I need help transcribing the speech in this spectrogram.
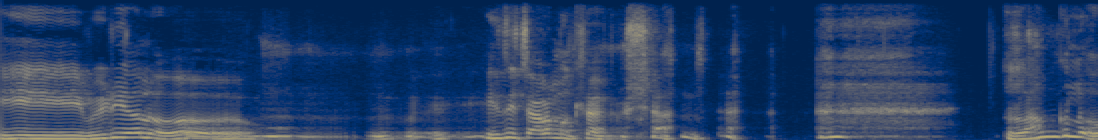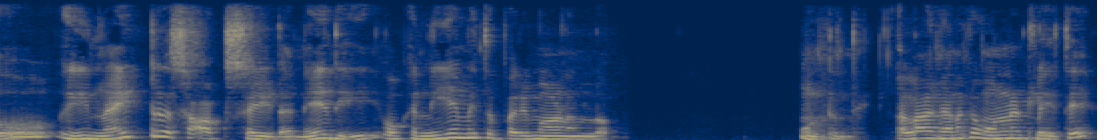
ఈ వీడియోలో ఇది చాలా ముఖ్యమైన విషయం. లంగ్లో ఈ నైట్రస్ ఆక్సైడ్ అనేది ఒక నియమిత పరిమాణంలో ఉంటుంది. అలా కనుక ఉన్నట్లయితే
